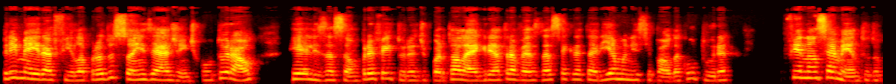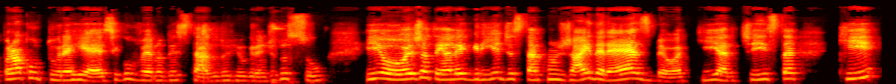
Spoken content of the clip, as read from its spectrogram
Primeira Fila Produções é agente cultural, realização Prefeitura de Porto Alegre através da Secretaria Municipal da Cultura, financiamento do Procultura RS, Governo do Estado do Rio Grande do Sul. E hoje eu tenho a alegria de estar com Jaider Esbel aqui, artista, que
